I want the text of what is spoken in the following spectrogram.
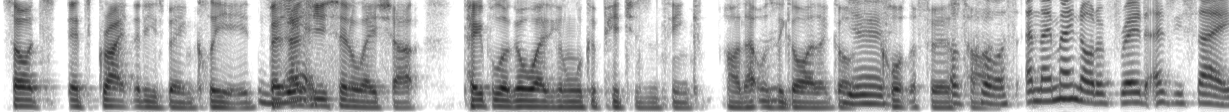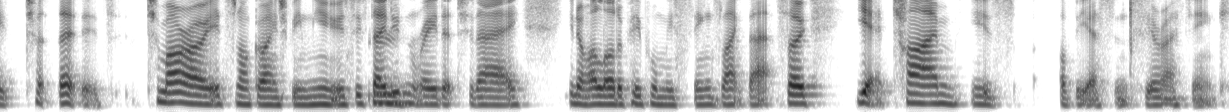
So it's it's great that he's been cleared. But as you said, Alicia, people are always going to look at pictures and think, oh, that was the guy that got Yeah. caught the first Of time. Of course. And they may not have read, as you say, t- that it's tomorrow it's not going to be news. If they Mm. didn't read it today, you know, a lot of people miss things like that. So yeah, time is of the essence here, I think.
